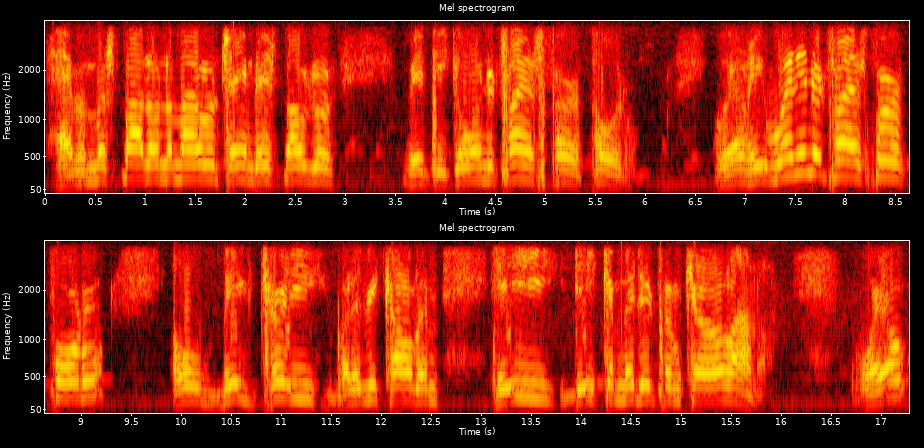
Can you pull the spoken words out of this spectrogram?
Have him a spot on the Maryland team. They supposed to, if he go in the transfer portal. Well, he went in the transfer portal. Old Big Tree, whatever you call him, he decommitted from Carolina. Well,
